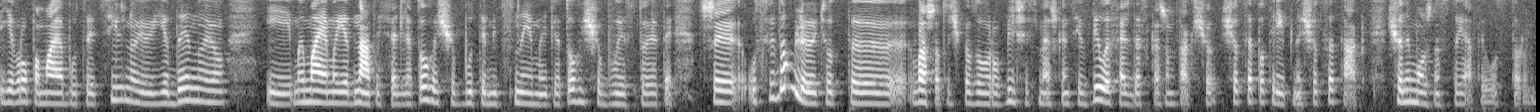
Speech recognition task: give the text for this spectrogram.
Європа має бути цільною, єдиною. І ми маємо єднатися для того, щоб бути міцними, для того, щоб вистояти. Чи усвідомлюють, от е, ваша точка зору, більшість мешканців Білефельда, скажімо так, що, що це потрібно, що це так, що не можна стояти осторонь?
